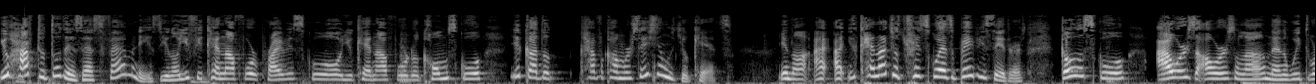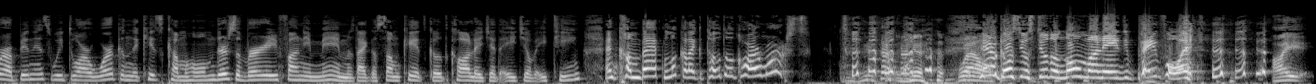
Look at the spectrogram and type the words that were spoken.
You have to do this as families. You know, if you cannot afford private school, you cannot afford a homeschool, you got to have a conversation with your kids. You know, I, I, you cannot just treat school as babysitters. Go to school hours, hours long, then we do our business, we do our work, and the kids come home. There's a very funny meme, like some kids go to college at the age of 18 and come back look like total Karl Marx. Well, Here goes your student, no money, you pay for it. I,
